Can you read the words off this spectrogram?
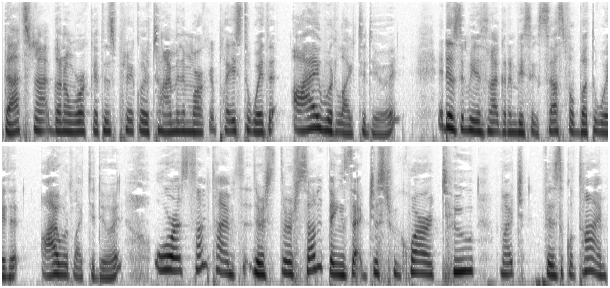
that's not going to work at this particular time in the marketplace the way that I would like to do it. It doesn't mean it's not going to be successful, but the way that I would like to do it. Or sometimes there's there's some things that just require too much physical time.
